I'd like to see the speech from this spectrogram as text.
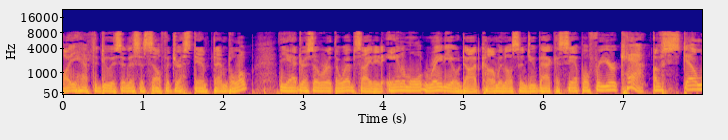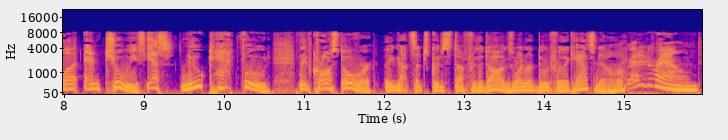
All you have to do is send us a self-addressed stamped envelope, the address over at the website at animalradio.com, and I'll send you back a sample for your cat of Stella and Chewy's. Yes, new cat food. They've crossed over. They've got such good stuff for the dogs. Why not do it for the cats now, huh? Spread it around.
